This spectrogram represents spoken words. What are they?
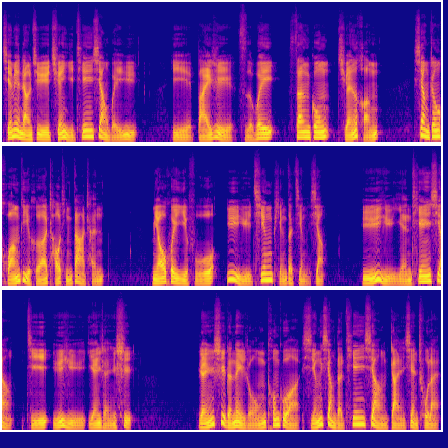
前面两句全以天象为喻，以白日、紫薇、三公、权衡，象征皇帝和朝廷大臣，描绘一幅玉宇清平的景象。语语言天象，即语语言人事。人事的内容通过形象的天象展现出来，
